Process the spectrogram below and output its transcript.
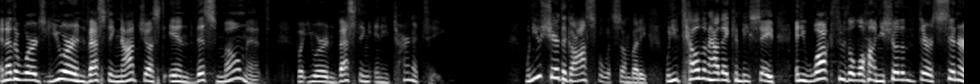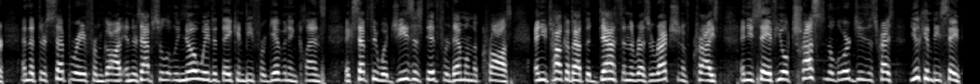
In other words, you are investing not just in this moment, but you are investing in eternity. When you share the gospel with somebody, when you tell them how they can be saved, and you walk through the law and you show them that they're a sinner and that they're separated from God, and there's absolutely no way that they can be forgiven and cleansed except through what Jesus did for them on the cross, and you talk about the death and the resurrection of Christ, and you say, if you'll trust in the Lord Jesus Christ, you can be saved.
